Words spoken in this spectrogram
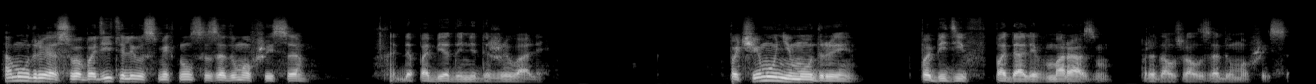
«А мудрые освободители?» — усмехнулся задумавшийся. «До победы не доживали». «Почему не мудрые, победив, впадали в маразм?» — продолжал задумавшийся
